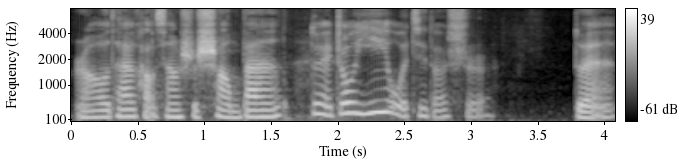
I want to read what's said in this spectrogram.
然后他好像是上班，对，周一我记得是，对，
